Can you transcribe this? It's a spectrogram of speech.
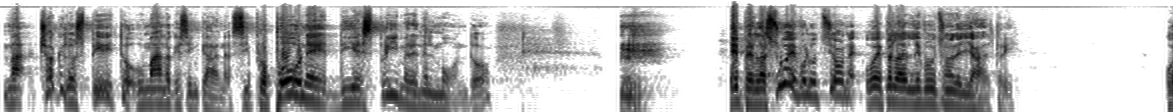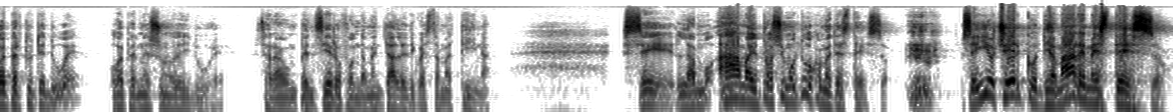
ma ciò che lo spirito umano che si incarna si propone di esprimere nel mondo è per la sua evoluzione o è per l'evoluzione degli altri? O è per tutte e due o è per nessuno dei due? Sarà un pensiero fondamentale di questa mattina se ama il prossimo tuo come te stesso, se io cerco di amare me stesso,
